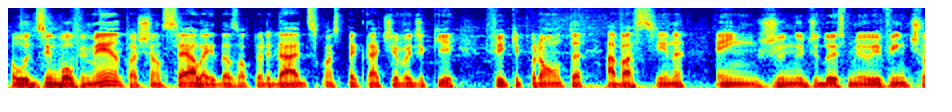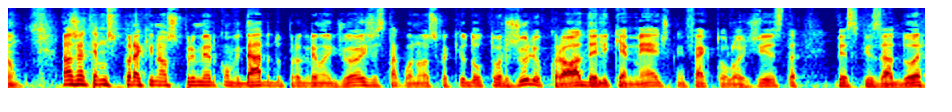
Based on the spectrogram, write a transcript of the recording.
o desenvolvimento, a chancela das autoridades, com a expectativa de que fique pronta a vacina em junho de 2021. Nós já temos por aqui nosso primeiro convidado do programa de hoje, está conosco aqui o Dr. Júlio Croda, ele que é médico, infectologista, pesquisador,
